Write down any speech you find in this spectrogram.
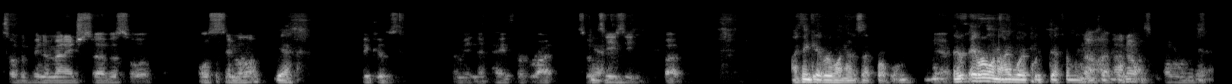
sort of in a managed service or or similar Yes, because I mean they pay for it, right? So it's easy. But I think everyone has that problem. yeah, E- Everyone I work with definitely no, has I, that I know problem. it's problems. Yeah.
